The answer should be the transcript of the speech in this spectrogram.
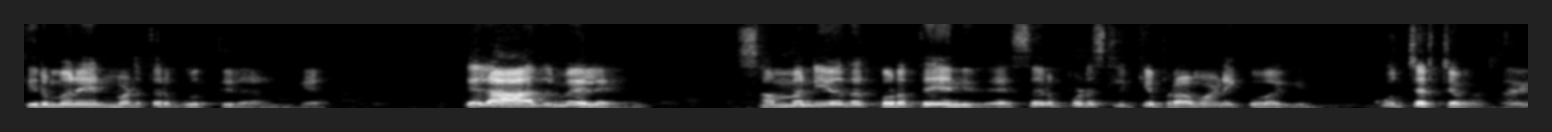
ತೀರ್ಮಾನ ಏನು ಮಾಡ್ತಾರೆ ಗೊತ್ತಿಲ್ಲ ನನಗೆ ಇದೆಲ್ಲ ಆದಮೇಲೆ ಸಮನ್ವಯದ ಕೊರತೆ ಏನಿದೆ, ಸರಿಪಡಿಸ್ಲಿಕ್ಕೆ ಪ್ರಾಮಾಣಿಕವಾಗಿ ಕೂತ್ ಚರ್ಚೆ ಮಾಡ್ತಾರೆ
